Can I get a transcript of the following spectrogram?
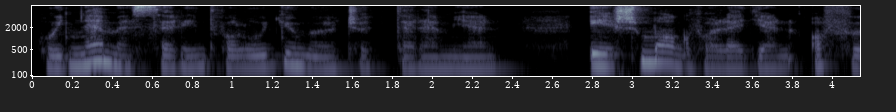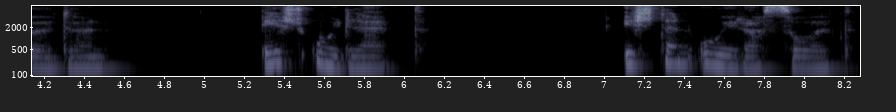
hogy neme szerint való gyümölcsöt teremjen, és magva legyen a földön. És úgy lett. Isten újra szólt.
